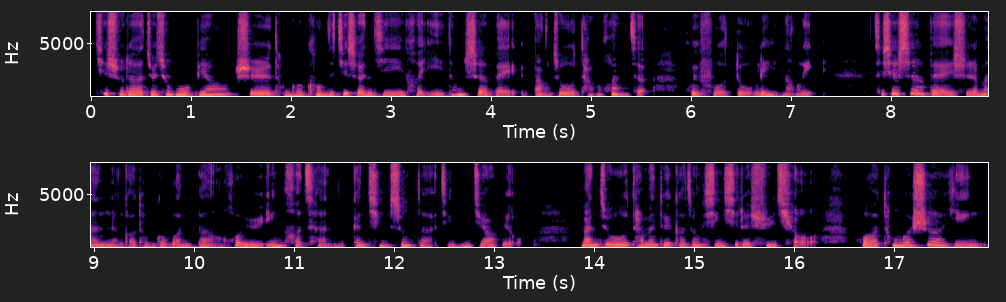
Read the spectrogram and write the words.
技术的最初目标是通过控制计算机和移动设备，帮助瘫痪者恢复独立能力。这些设备使人们能够通过文本或语音合成更轻松地进行交流。满足他们对各种信息的需求，或通过摄影、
